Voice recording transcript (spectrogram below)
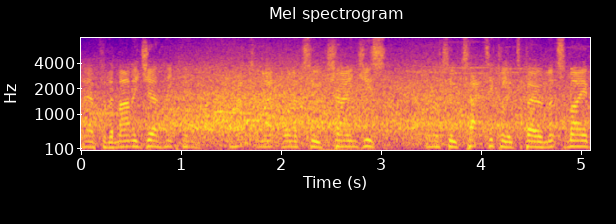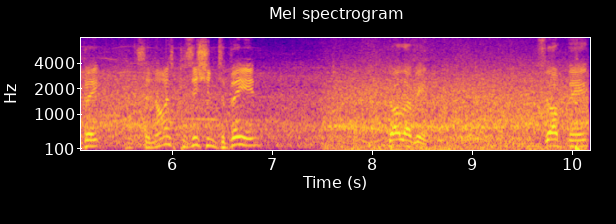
Now for the manager, he can perhaps make one or two changes, one or two tactical experiments maybe. It's a nice position to be in. Golovin. Zobnin.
